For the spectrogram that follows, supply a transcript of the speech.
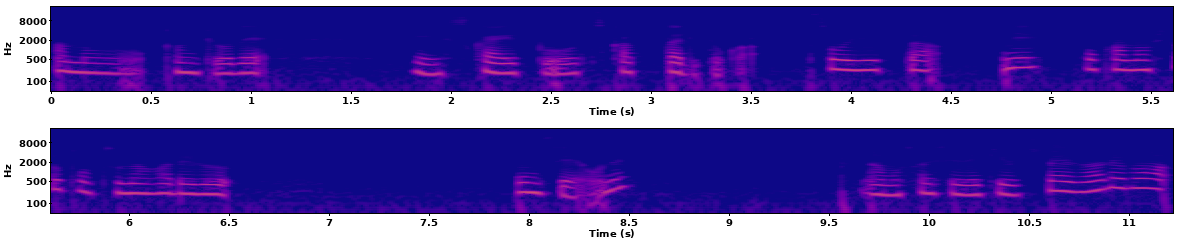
あの環境で、えー、スカイプを使ったりとかそういったね他の人とつながれる音声をねあの再生できる機会があれば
